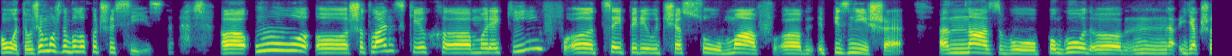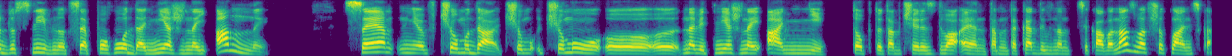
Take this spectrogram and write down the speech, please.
от, і вже можна було хоч щось їсти. У шотландських е, моряків е, цей період часу мав е, пізніше назву погод, е, якщо дослівно, це погода Ніжної Анни. Це в чому да, чому, чому е, навіть Ніжної Анні, тобто там через два Н, там така дивна цікава назва шотландська.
